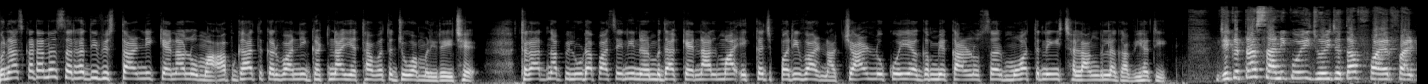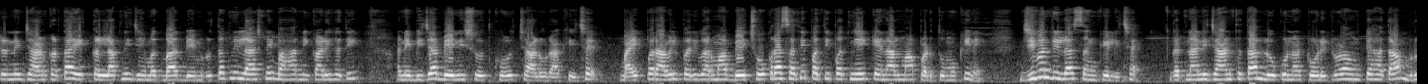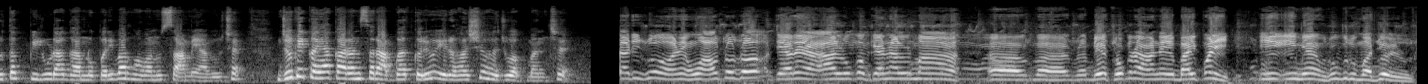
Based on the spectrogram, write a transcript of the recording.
બનાસકાંઠાના સરહદી વિસ્તારની કેનાલોમાં આપઘાત કરવાની ઘટના યથાવત જોવા મળી રહી છે. થરાદના પિલુડા પાસેની નર્મદા કેનાલમાં એક જ પરિવારના ચાર લોકોએ અગમ્ય કારણોસર મોતની છલાંગ લગાવી હતી. જે ઘટના સ્થાનિકોએ જોઈ જતા ફાયર ફાઈટરને જાણ કરતા એક કલાકની જહેમત બાદ બે મૃતકની લાશને બહાર નીકાળી હતી અને બીજા બેની શોધખોળ ચાલુ રાખી છે. બાઇક પર આવેલ પરિવારમાં બે છોકરા સાથે પતિ પત્નીએ કેનાલમાં પડતું મૂકીને જીવન લીલા સંકેલી છે. ઘટનાની જાણ થતાં લોકોના ટોળેટોળા ઉમટ્યા હતા. મૃતક પીલુડા ગામનો પરિવાર હોવાનું સામે આવ્યું છે. જો કે કયા કારણસર આપઘાત કર્યો એ રહસ્ય હજુ અકબંધ છે. અને હું આવતો હતો ત્યારે આ લોકો કેનાલમાં બ- છોકરા અને બાઈ પડી એ મેં રૂબરૂમાં જોયેલું છે.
